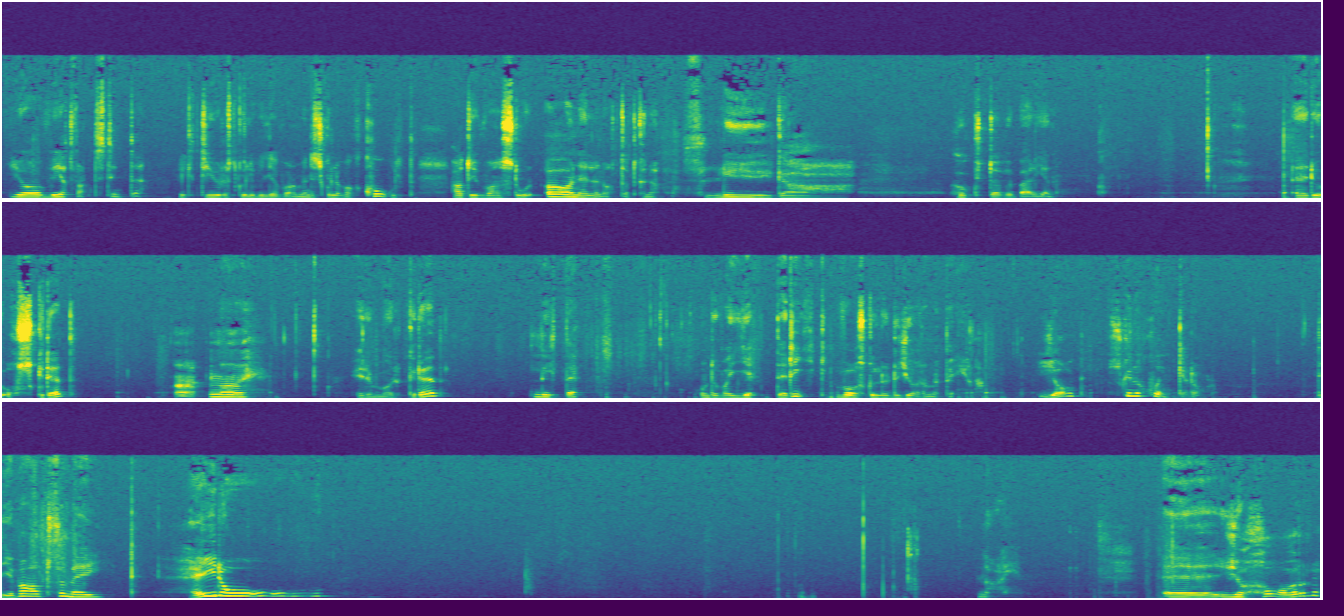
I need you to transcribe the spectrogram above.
Jag vet faktiskt inte vilket djur jag skulle vilja vara, men det skulle vara coolt att typ vara en stor örn eller något, att kunna flyga högt över bergen. Är du åskrädd? Ah, nej. Är du mörkrädd? Lite. Om du var jätterik, vad skulle du göra med pengarna? Jag skulle skänka dem. Det var allt för mig. Hej då! Nej. Eh, jag har,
